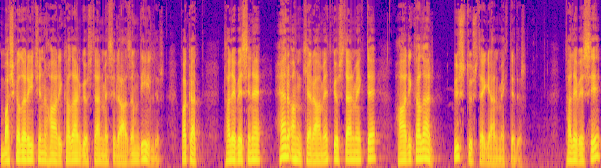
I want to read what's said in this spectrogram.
başkaları için harikalar göstermesi lazım değildir. Fakat talebesine her an keramet göstermekte, harikalar üst üste gelmektedir. Talebesi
